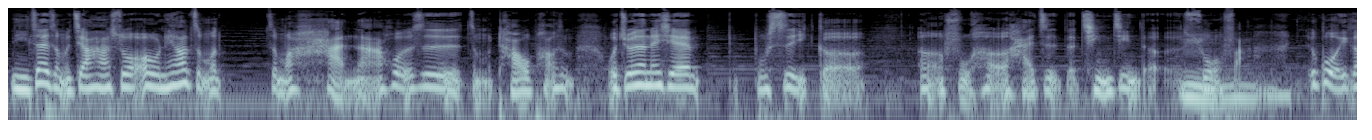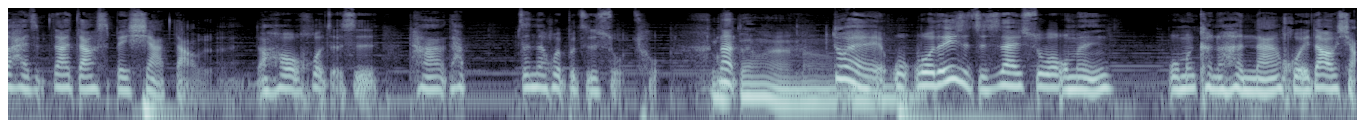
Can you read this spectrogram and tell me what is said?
你再怎么教他说哦，你要怎么怎么喊啊，或者是怎么逃跑什么，我觉得那些不是一个呃符合孩子的情境的说法。如果一个孩子在当时被吓到了，然后或者是他他。真的会不知所措，那当然了。对我我的意思只是在说，我们我们可能很难回到小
